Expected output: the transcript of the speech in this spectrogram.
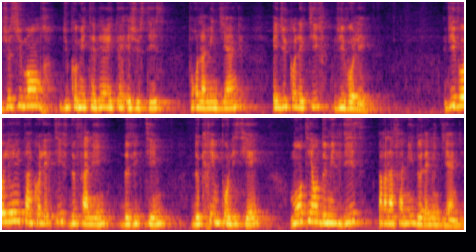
Je suis membre du comité Vérité et Justice pour Lamine Dieng et du collectif Vivolé. Vivolé est un collectif de familles, de victimes, de crimes policiers, monté en 2010 par la famille de Lamine Dieng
